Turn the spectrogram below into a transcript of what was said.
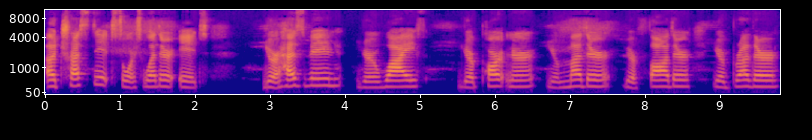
A trusted source, whether it's your husband, your wife, your partner, your mother, your father, your brother,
